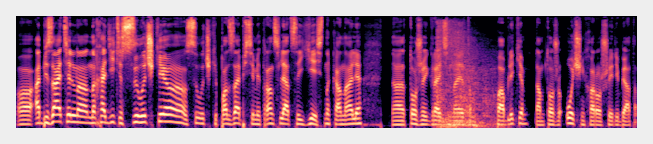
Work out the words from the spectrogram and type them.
А, обязательно находите ссылочки. Ссылочки под записями трансляции есть на канале. А, тоже играйте на этом паблике. Там тоже очень хорошие ребята.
